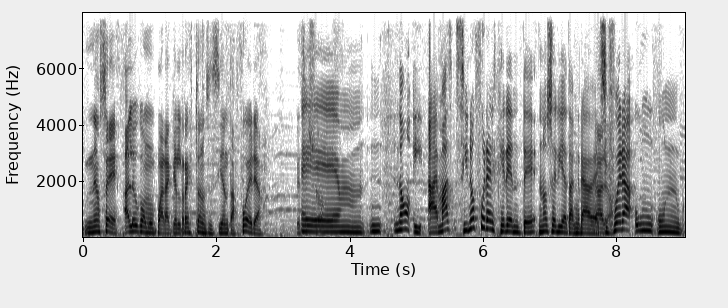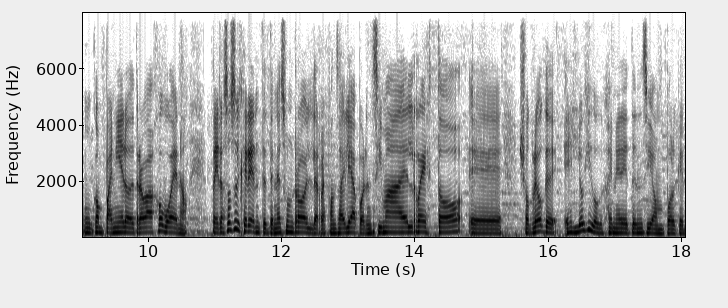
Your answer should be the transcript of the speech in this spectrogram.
No sé, algo como para que el resto no se sienta afuera. Qué sé yo. Eh, n- no, y además, si no fuera el gerente, no sería tan grave. Claro. Si fuera un, un- un compañero de trabajo, bueno, pero sos el gerente, tenés un rol de responsabilidad por encima del resto, eh, yo creo que es lógico que genere tensión, porque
